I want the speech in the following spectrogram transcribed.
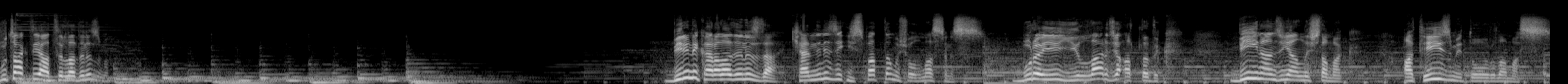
Bu taktiği hatırladınız mı? Birini karaladığınızda kendinizi ispatlamış olmazsınız. Burayı yıllarca atladık. Bir inancı yanlışlamak ateizmi doğrulamaz.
